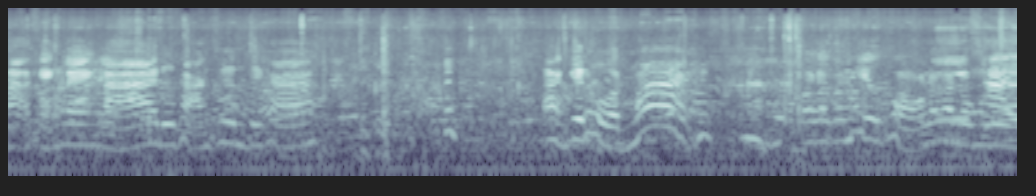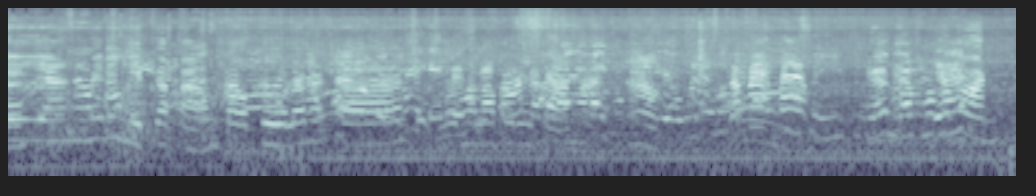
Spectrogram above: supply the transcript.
มาแข็งแรงหลายดูทางขึ้นสิคะอ่างกินโหดมาก เพราะเราต้องหิ้วของแล้วก็ลงเรือยังไม่ได้หยิบกระเป๋าเป่าปูแล้วนะคะมารับผู้การอ้าวแล้วแม่แม่ ดี๋ยวเดี๋ยวพอก่อน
